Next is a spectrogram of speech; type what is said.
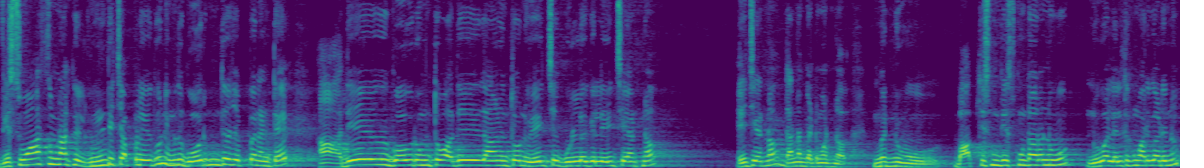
విశ్వాసం నాకు ఉండి చెప్పలేదు నీ ముందు గౌరవంతో చెప్పానంటే అదే గౌరవంతో అదే దానితో నువ్వేం చేయి గుళ్ళోకి వెళ్ళి ఏం చేయంటున్నావు ఏం చేయంటున్నావు దండం పెట్టమంటున్నావు. మరి నువ్వు బాప్తిసం తీసుకుంటారా నువ్వు? నువ్వు లలిత కుమార్ గాడును?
